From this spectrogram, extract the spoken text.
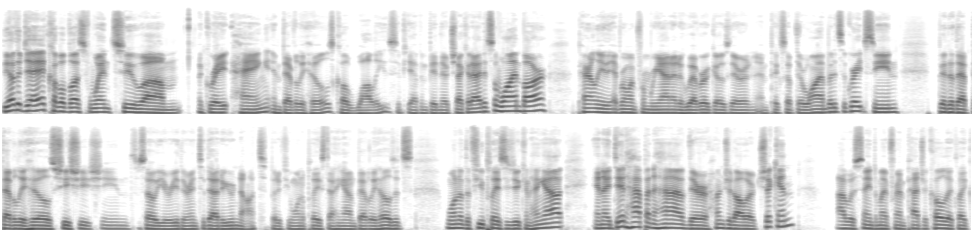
The other day, a couple of us went to um, a great hang in Beverly Hills called Wally's. If you haven't been there, check it out. It's a wine bar. Apparently, everyone from Rihanna to whoever goes there and, and picks up their wine, but it's a great scene. Bit of that Beverly Hills shishi sheen. So you're either into that or you're not. But if you want a place to hang out in Beverly Hills, it's one of the few places you can hang out. And I did happen to have their $100 chicken. I was saying to my friend Patrick Kolick, like,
